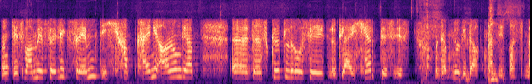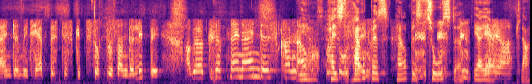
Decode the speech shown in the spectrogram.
Und das war mir völlig fremd. Ich habe keine Ahnung gehabt, äh, dass Gürtelrose gleich Herpes ist. Und habe nur gedacht, na, das- was meint er mit Herpes? Das gibt es doch bloß an der Lippe. Aber er hat gesagt, nein, nein, das kann ja. auch so Heißt sein. Herpes, Herpes Zoster. Ja, ja, Ja, ja. klar.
